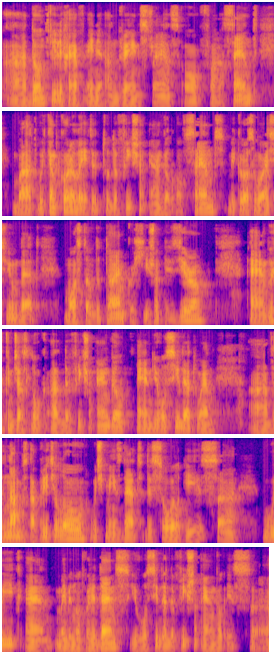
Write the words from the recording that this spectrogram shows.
uh, don't really have any undrained strength of uh, sand, but we can correlate it to the friction angle of sand because we assume that most of the time cohesion is zero. And we can just look at the friction angle and you will see that when uh, the numbers are pretty low which means that the soil is uh, weak and maybe not very dense you will see that the friction angle is uh,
